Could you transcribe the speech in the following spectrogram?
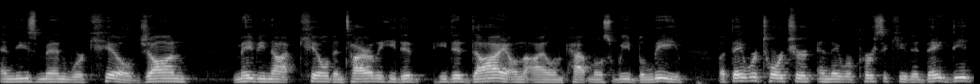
and these men were killed. John, maybe not killed entirely. He did he did die on the island Patmos, we believe, but they were tortured and they were persecuted. They did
